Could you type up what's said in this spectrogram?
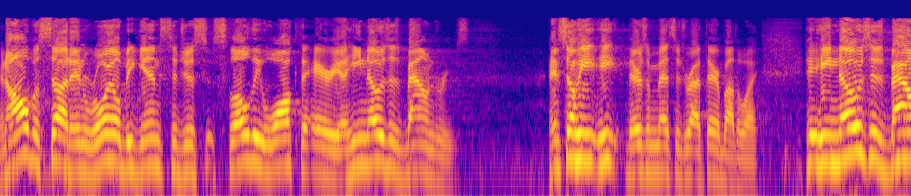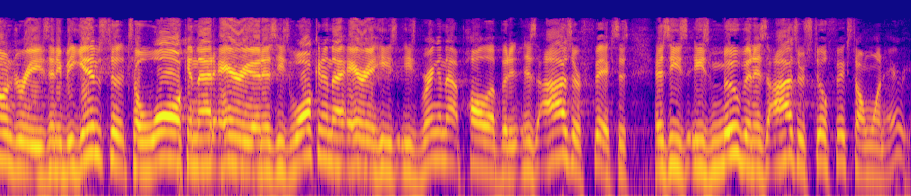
And all of a sudden, Royal begins to just slowly walk the area. He knows his boundaries. And so he, he there's a message right there, by the way. He, knows his boundaries and he begins to, to walk in that area. And as he's walking in that area, he's, he's bringing that paw up, but his eyes are fixed. As, as he's, he's moving, his eyes are still fixed on one area.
